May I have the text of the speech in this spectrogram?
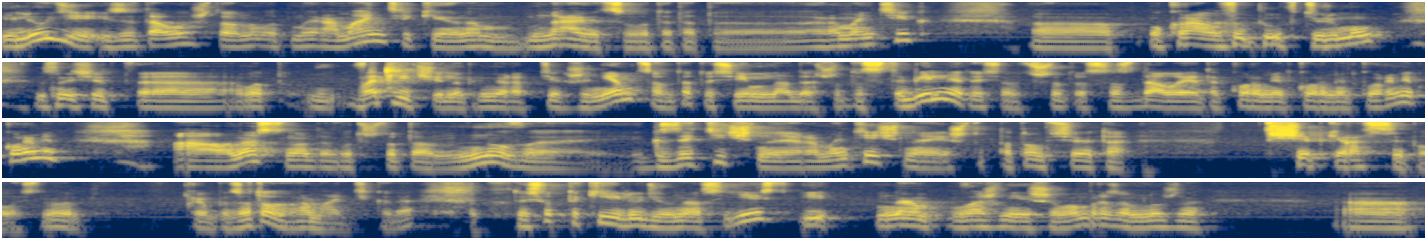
И люди из-за того, что ну, вот мы романтики, нам нравится вот этот э, романтик, э, украл, выпил в тюрьму, значит, э, вот в отличие, например, от тех же немцев, да, то есть им надо что-то стабильное, то есть вот что-то создало, и это кормит, кормит, кормит, кормит, а у нас надо вот что-то новое, экзотичное, романтичное, и чтобы потом все это в щепки рассыпалось. Ну, как бы зато романтика, да. То есть вот такие люди у нас есть, и нам важнейшим образом нужно а,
